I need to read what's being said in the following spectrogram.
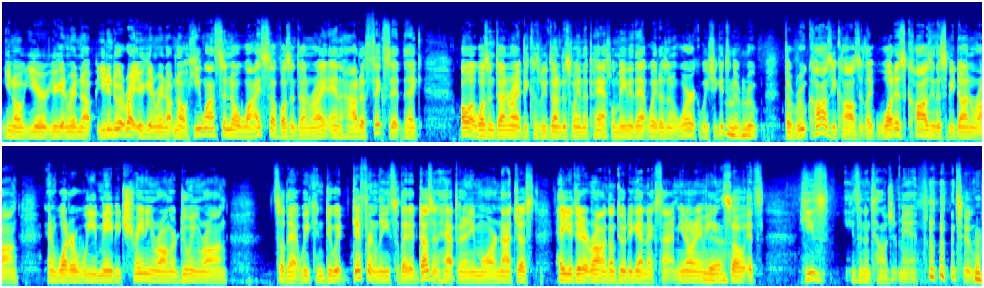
you know you're you're getting written up. You didn't do it right you're getting written up. No he wants to know why stuff wasn't done right and how to fix it. Like oh it wasn't done right because we've done it this way in the past well maybe that way doesn't work we should get to the mm-hmm. root the root cause he calls it like what is causing this to be done wrong and what are we maybe training wrong or doing wrong so that we can do it differently so that it doesn't happen anymore not just hey you did it wrong don't do it again next time you know what i mean Yeah. so it's he's he's an intelligent man too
